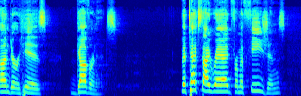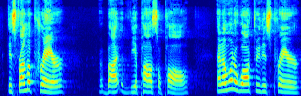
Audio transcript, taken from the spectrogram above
under his governance. The text I read from Ephesians is from a prayer by the Apostle Paul. And I want to walk through this prayer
